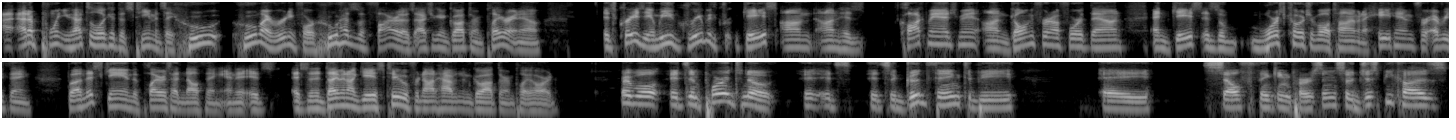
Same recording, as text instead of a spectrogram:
at a point, you have to look at this team and say, who who am I rooting for? Who has the fire that's actually going to go out there and play right now? It's crazy, and we agree with Gase on on his clock management, on going for a fourth down. And Gase is the worst coach of all time, and I hate him for everything. But in this game, the players had nothing, and it's it's an indictment on Gase too for not having them go out there and play hard. Right. Well, it's important to note it's it's a good thing to be a self-thinking person. So just because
